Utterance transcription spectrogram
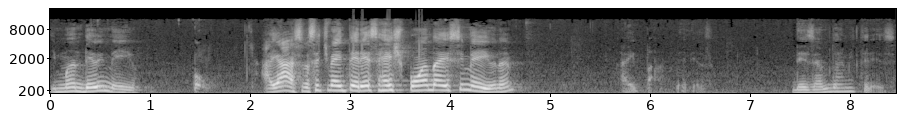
E mandei o e-mail. Aí, ah, se você tiver interesse, responda esse e-mail, né? Aí, pá, beleza. Dezembro de 2013.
